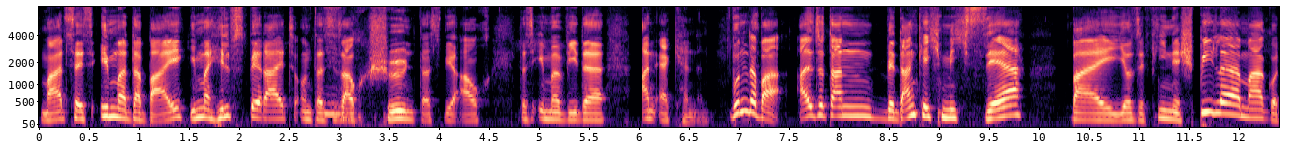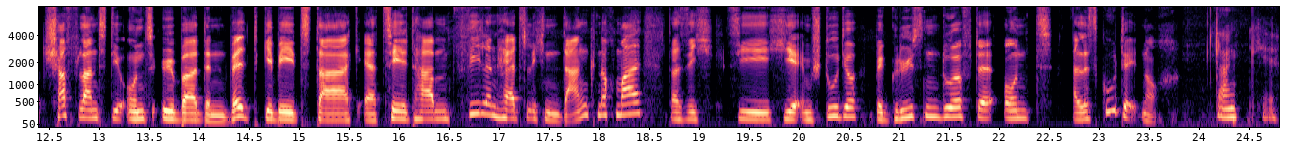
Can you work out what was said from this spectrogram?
Marcia ist immer dabei, immer hilfsbereit und das ist auch schön, dass wir auch das immer wieder anerkennen. Wunderbar. Also dann bedanke ich mich sehr bei Josephine Spieler, Margot Schaffland, die uns über den Weltgebetstag erzählt haben. Vielen herzlichen Dank nochmal, dass ich Sie hier im Studio begrüßen durfte und alles Gute noch. Danke.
